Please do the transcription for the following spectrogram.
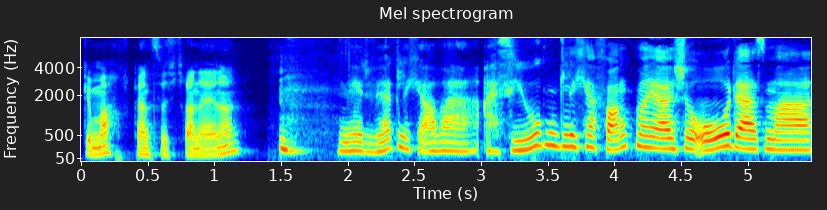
gemacht? Kannst du dich daran erinnern? Nicht wirklich, aber als Jugendlicher fängt man ja schon an, dass man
